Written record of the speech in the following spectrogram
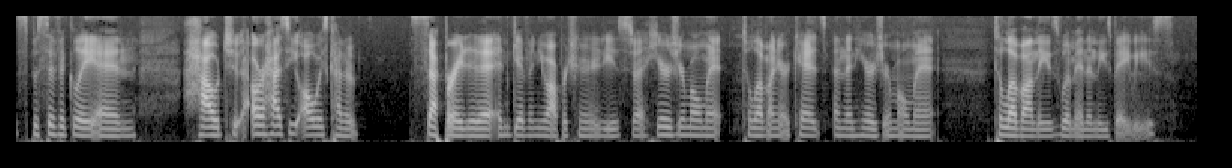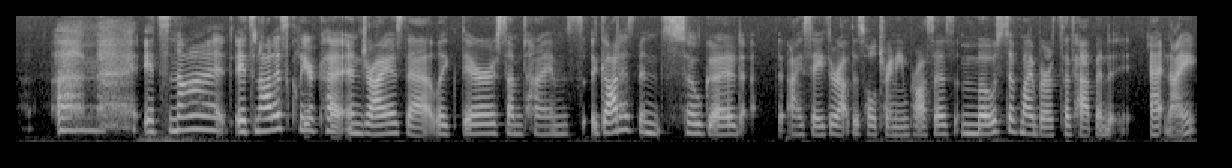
specifically in how to, or has He always kind of separated it and given you opportunities to here's your moment to love on your kids, and then here's your moment to love on these women and these babies? Um, it's not it's not as clear cut and dry as that. Like there are sometimes God has been so good. I say throughout this whole training process, most of my births have happened at night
